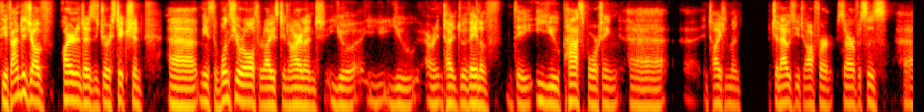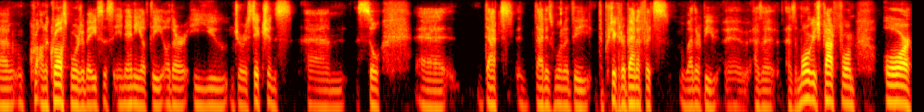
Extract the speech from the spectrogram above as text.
the advantage of Ireland as a jurisdiction uh, means that once you're authorised in Ireland, you you are entitled to avail of the EU passporting uh, entitlement, which allows you to offer services uh, on a cross-border basis in any of the other EU jurisdictions. Um, so uh, that that is one of the, the particular benefits, whether it be uh, as a as a mortgage platform or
